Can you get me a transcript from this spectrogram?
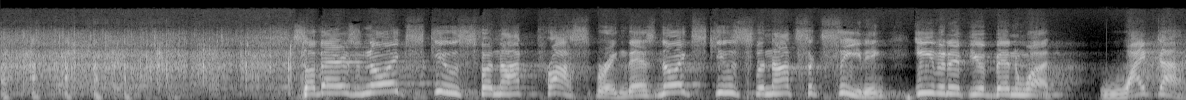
so there's no excuse for not prospering. There's no excuse for not succeeding, even if you've been what? Wiped out.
